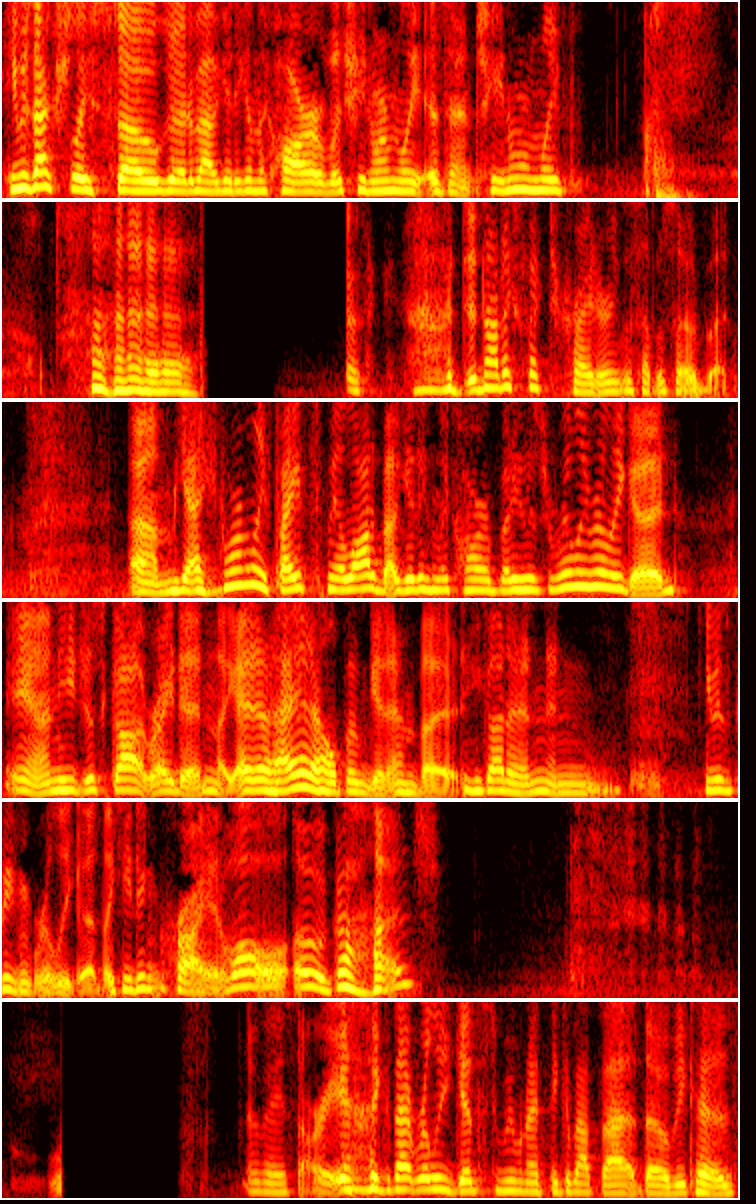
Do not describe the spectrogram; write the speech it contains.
He was actually so good about getting in the car, which he normally isn't. He normally. okay. Did not expect to cry during this episode, but um, yeah, he normally fights me a lot about getting in the car, but he was really, really good. And he just got right in. Like, I, I had to help him get in, but he got in and he was being really good. Like he didn't cry at all. Oh gosh. Okay, sorry. Like that really gets to me when I think about that though because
